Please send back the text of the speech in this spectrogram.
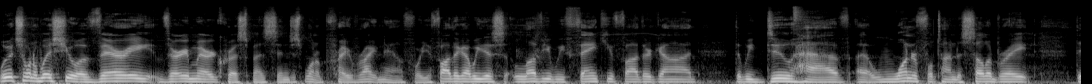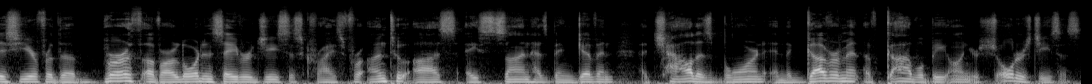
We just want to wish you a very, very Merry Christmas and just want to pray right now for you. Father God, we just love you. We thank you, Father God, that we do have a wonderful time to celebrate this year for the birth of our Lord and Savior Jesus Christ. For unto us a son has been given, a child is born, and the government of God will be on your shoulders, Jesus.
